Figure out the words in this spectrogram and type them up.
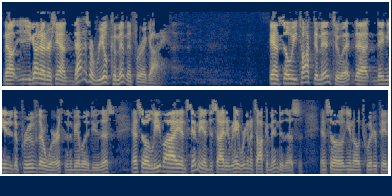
Now, you got to understand, that is a real commitment for a guy. And so he talked them into it that they needed to prove their worth and to be able to do this. And so Levi and Simeon decided, hey, we're going to talk him into this. And so, you know, Twitter paid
